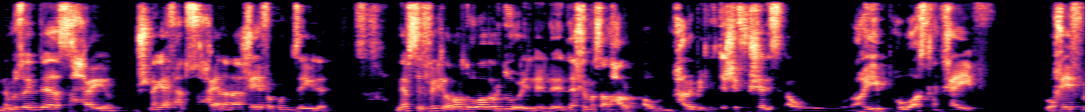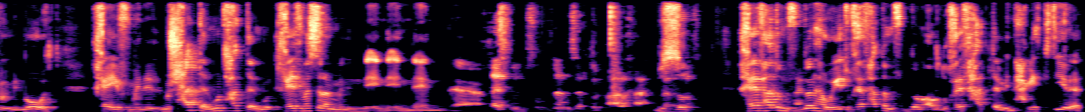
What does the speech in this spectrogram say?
النموذج ده صحيا مش ناجح في حياته صحيا أنا خايف أكون زي ده. نفس الفكرة برضه هو برضه ال- ال- اللي داخل مثلا حرب أو المحارب اللي أنت شايفه شرس أو رهيب هو أصلا خايف. هو خايف من الموت خايف من. مش حتى الموت حتى الموت خايف مثلا من ان ان ان, إن خايف من فقدان ذاته على بالظبط. خايف حتى من فقدان هويته خايف حتى من فقدان أرضه خايف حتى من حاجات كتيرة.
